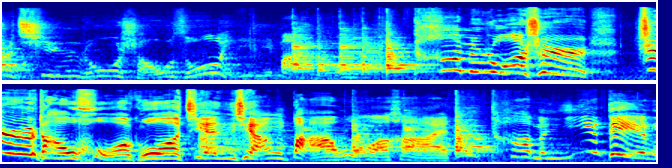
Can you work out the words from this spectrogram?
是亲如手足一般。他们若是知道祸国奸相把。把我害，他们一定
